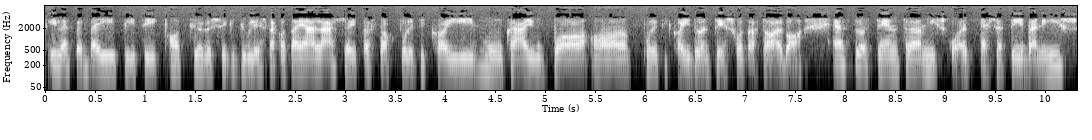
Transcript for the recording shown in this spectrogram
illetve beépítik a közösségi gyűlésnek az ajánlásait a szakpolitikai munkájukba, a politikai döntéshozatalba. Ez történt Miskolc esetében is, is,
